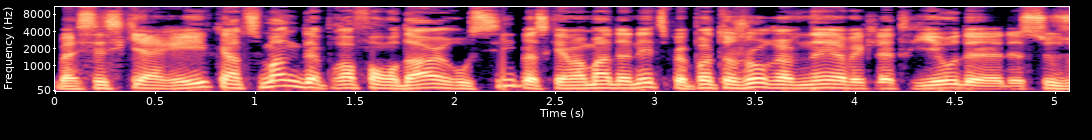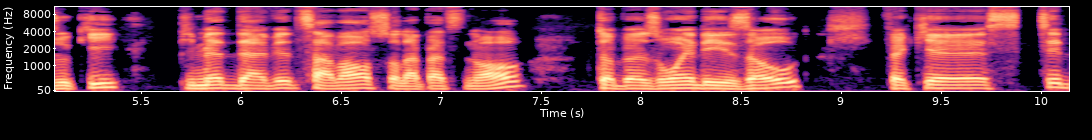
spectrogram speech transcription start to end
ben c'est ce qui arrive. Quand tu manques de profondeur aussi, parce qu'à un moment donné, tu peux pas toujours revenir avec le trio de, Suzuki puis mettre David Savard sur la patinoire tu besoin des autres. Fait que c'est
